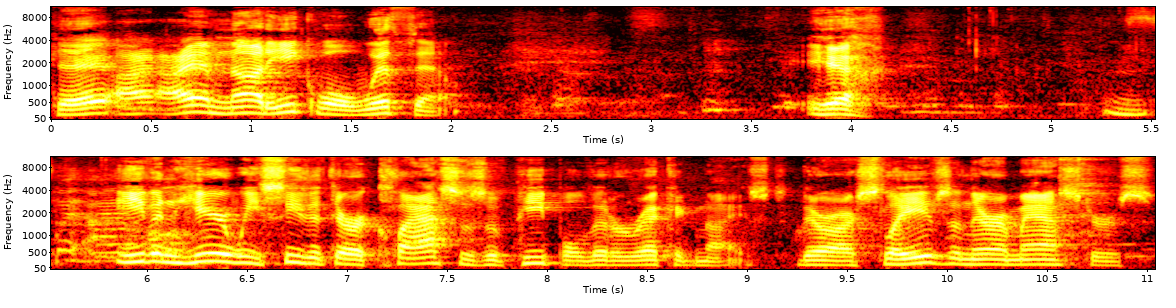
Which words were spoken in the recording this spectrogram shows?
Okay, I, I am not equal with them. Yeah. Even here, we see that there are classes of people that are recognized. There are slaves and there are masters.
